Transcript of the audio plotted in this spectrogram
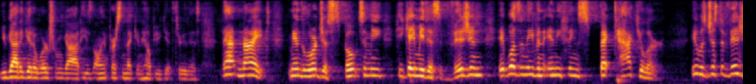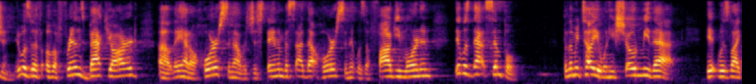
You got to get a word from God. He's the only person that can help you get through this. That night, man, the Lord just spoke to me. He gave me this vision. It wasn't even anything spectacular, it was just a vision. It was of, of a friend's backyard uh, they had a horse, and I was just standing beside that horse, and it was a foggy morning. It was that simple. But let me tell you, when he showed me that, it was like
